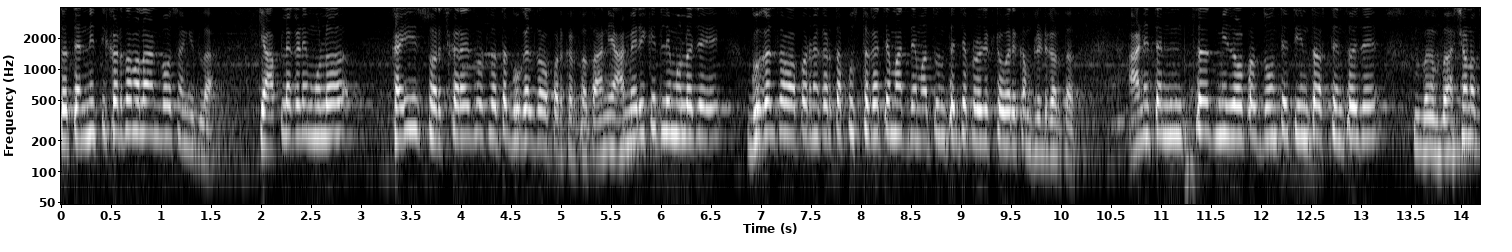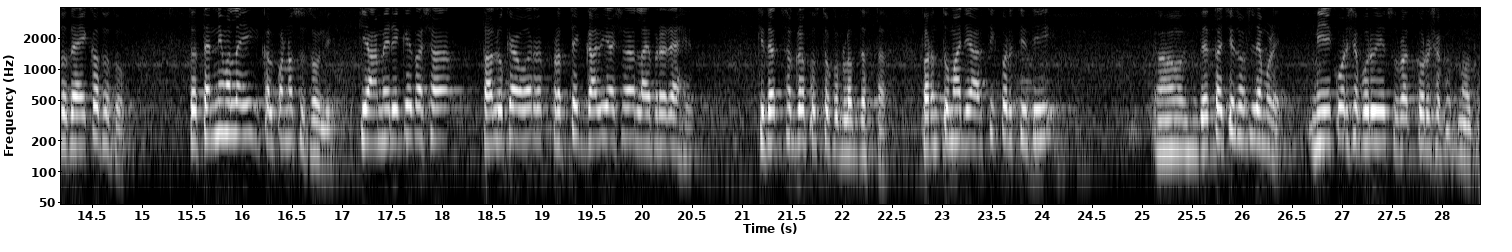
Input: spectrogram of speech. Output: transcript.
तर त्यांनी तिकडचा मला अनुभव सांगितला की आपल्याकडे मुलं काही सर्च करायचं असलं तर गुगलचा वापर करतात. आणि अमेरिकेतली मुलं जे गुगलचा वापर न करता पुस्तकाच्या माध्यमातून त्यांचे प्रोजेक्ट वगैरे कंप्लीट करतात. आणि त्यांचं मी जवळपास दोन ते तीन तास त्यांचं जे भाषण होतं ते ऐकत होतो. तर त्यांनी मला ही कल्पना सुचवली की अमेरिकेत अशा तालुक्यावर प्रत्येक गावी अशा लायब्ररी आहेत की त्यात सगळं पुस्तक उपलब्ध असतात. परंतु माझी आर्थिक परिस्थिती बेताचीच असल्यामुळे मी एक वर्षापूर्वी सुरुवात करू शकत नव्हतो.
